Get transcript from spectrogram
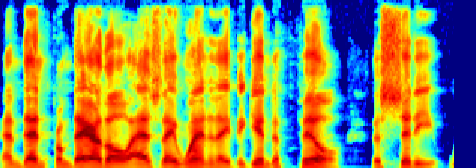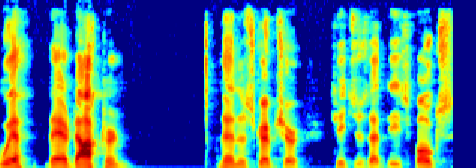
And then from there, though, as they went and they begin to fill the city with their doctrine, then the scripture teaches that these folks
